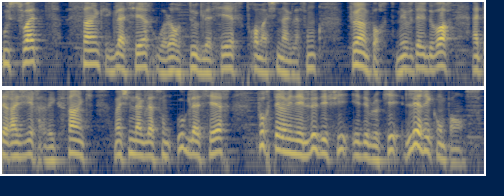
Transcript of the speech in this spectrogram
ou soit 5 glacières ou alors 2 glacières, 3 machines à glaçons, peu importe. Mais vous allez devoir interagir avec 5 machines à glaçons ou glacières pour terminer le défi et débloquer les récompenses.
